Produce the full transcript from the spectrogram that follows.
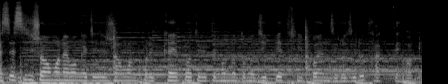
এসএসসি সমান এবং এইচএসসি সমান পরীক্ষায় প্রতিনিধি ন্যূনতম GPA three point zero zero থাকতে হবে।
